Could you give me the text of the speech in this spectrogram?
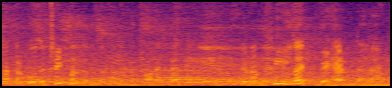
undergo the treatment under, under the product, that they don't feel that they had. Um,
